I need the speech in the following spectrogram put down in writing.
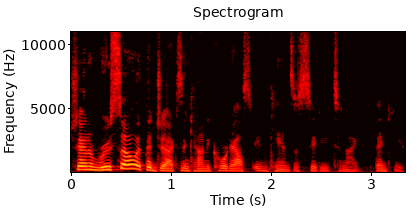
Shannon Russo at the Jackson County Courthouse in Kansas City tonight. Thank you.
